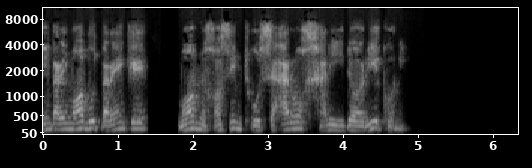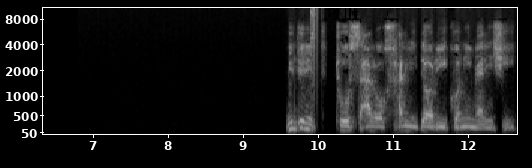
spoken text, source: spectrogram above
این برای ما بود برای اینکه ما می‌خواستیم توسعه رو خریداری کنیم. می‌دونید توسعه رو خریداری کنیم یعنی چی؟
